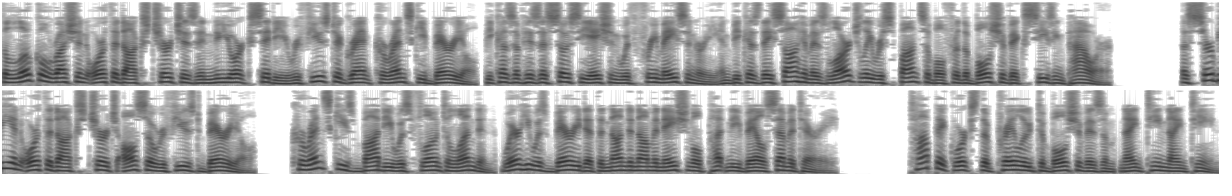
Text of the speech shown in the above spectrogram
The local Russian Orthodox churches in New York City refused to grant Kerensky burial, because of his association with Freemasonry and because they saw him as largely responsible for the Bolsheviks seizing power. A Serbian Orthodox church also refused burial. Kerensky's body was flown to London, where he was buried at the non-denominational Putney Vale Cemetery. Topic works The Prelude to Bolshevism 1919.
